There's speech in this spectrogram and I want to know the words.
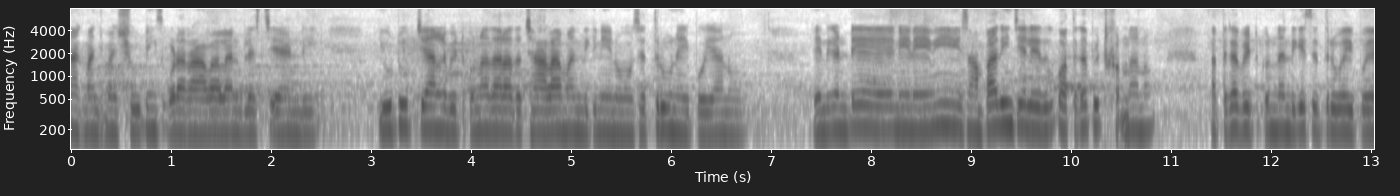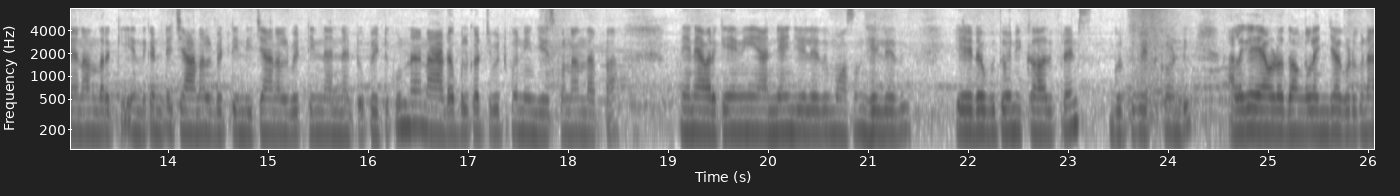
నాకు మంచి మంచి షూటింగ్స్ కూడా రావాలని బ్లెస్ చేయండి. యూట్యూబ్ ఛానల్ పెట్టుకున్న తర్వాత చాలామందికి నేను శత్రువునైపోయాను. ఎందుకంటే నేనేమీ సంపాదించలేదు కొత్తగా పెట్టుకున్నాను. కొత్తగా పెట్టుకున్నందుకే శత్రువు అయిపోయాను అందరికీ. ఎందుకంటే ఛానల్ పెట్టింది ఛానల్ పెట్టింది అన్నట్టు పెట్టుకున్నా నా డబ్బులు ఖర్చు పెట్టుకొని నేను చేసుకున్నాను తప్ప నేను ఎవరికేమీ అన్యాయం చేయలేదు మోసం చేయలేదు. ఏ డబ్బుతోని కాదు ఫ్రెండ్స్ గుర్తుపెట్టుకోండి. అలాగే ఎవడో దొంగల ఇంజా కొడుకు నా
